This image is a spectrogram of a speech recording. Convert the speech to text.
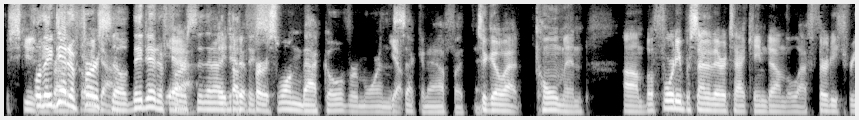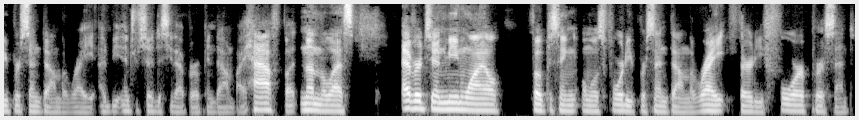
excuse well, me. Well, they did it first though. They did it yeah, first, and then I they thought did it they first. swung back over more in the Yep. second half. I think. to go at Coleman. Um, but 40% of their attack came down the left, 33% down the right. I'd be interested to see that broken down by half, but nonetheless, Everton, meanwhile, focusing almost 40% down the right, 34%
